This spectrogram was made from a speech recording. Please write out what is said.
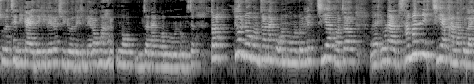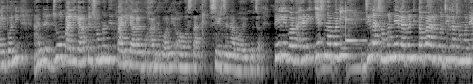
सुरक्षा निकायदेखि लिएर सिडिओदेखि लिएर उहाँहरू नौजनाको अनुगमन टोली छ। त्यो नौजनाको अनुगमन टोलीले चिया खर्च एउटा सामान्य चिया खानको लागि पनि हामीले जो पालिका हो त्यो सम्बन्धित पालिकालाई गुहार्नु पर्ने अवस्था सिर्जना भएको छ। त्यसले गर्दाखेरि यसमा पनि जिल्ला समन्वयलाई पनि तपाईँहरूको जिल्ला समन्वय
